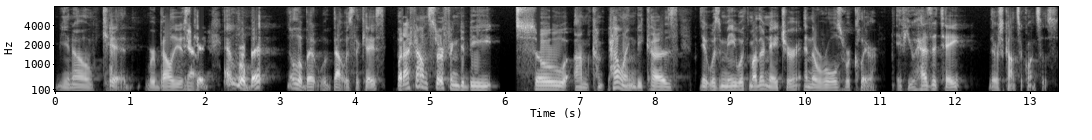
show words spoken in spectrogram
you know, kid, rebellious yeah. kid. a little bit, a little bit that was the case. But I found surfing to be so um, compelling because it was me with Mother Nature and the rules were clear. If you hesitate, there's consequences.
